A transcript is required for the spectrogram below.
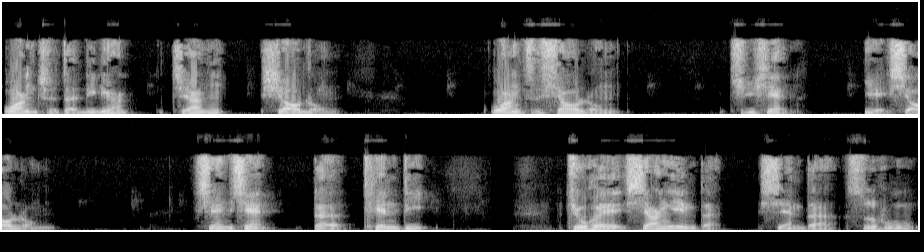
妄执的力量将消融，妄执消融，局限也消融，显现的天地就会相应的。显得似乎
